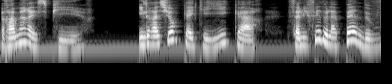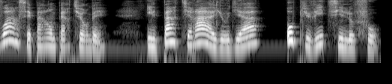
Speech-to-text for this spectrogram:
Rama respire. Il rassure Kaikeyi car ça lui fait de la peine de voir ses parents perturbés. Il partira à Ayodhya au plus vite s'il le faut.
